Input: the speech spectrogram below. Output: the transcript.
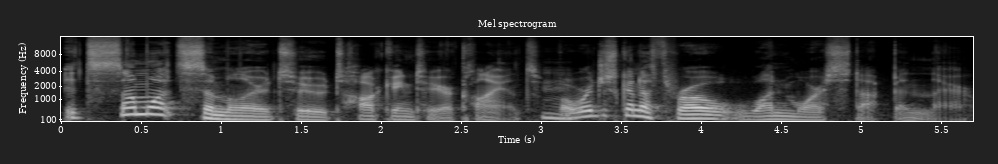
It's somewhat similar to talking to your client, but hmm. we're just going to throw one more step in there,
